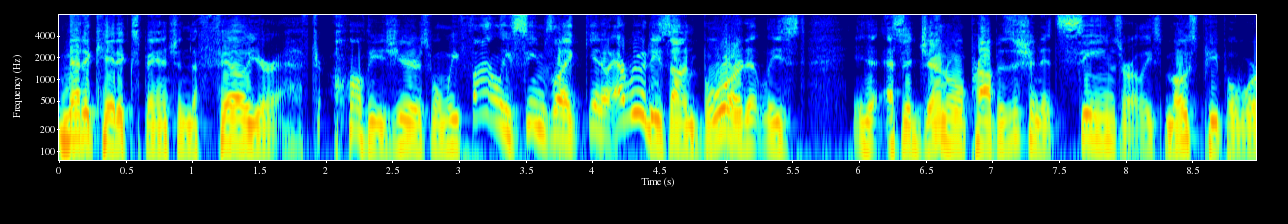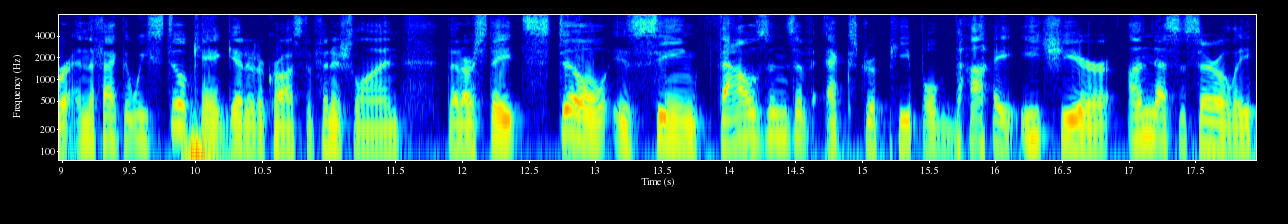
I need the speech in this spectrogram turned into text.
Medicaid expansion, the failure after all these years, when we finally seems like you know everybody's on board, at least as a general proposition, it seems, or at least most people were, and the fact that we still can't get it across the finish line, that our state still is seeing thousands of extra people die each year unnecessarily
